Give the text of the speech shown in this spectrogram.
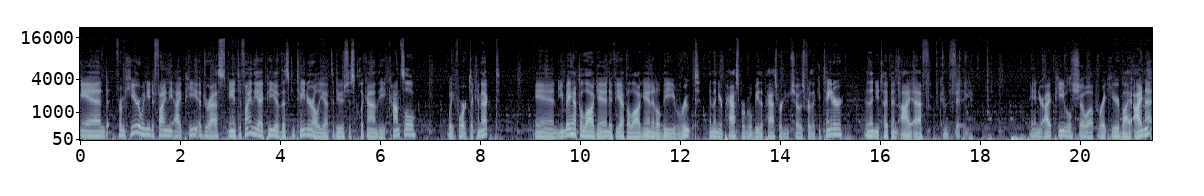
And from here, we need to find the IP address. And to find the IP of this container, all you have to do is just click on the console, wait for it to connect. And you may have to log in. If you have to log in, it'll be root, and then your password will be the password you chose for the container. And then you type in ifconfig. And your IP will show up right here by inet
